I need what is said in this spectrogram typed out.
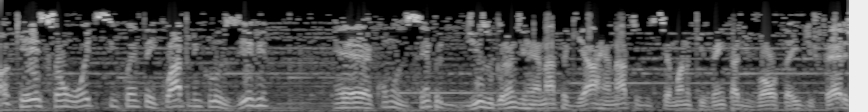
Ok, são 8h54, inclusive é, como sempre diz o grande Renato Aguiar, Renato semana que vem está de volta aí de férias,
